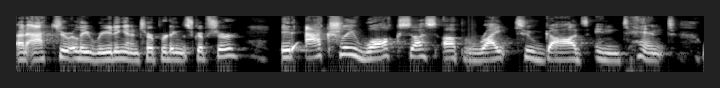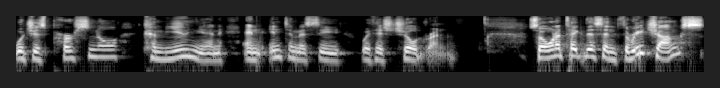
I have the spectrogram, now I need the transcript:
and accurately reading and interpreting the scripture, it actually walks us up right to God's intent, which is personal communion and intimacy with His children. So I want to take this in three chunks,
